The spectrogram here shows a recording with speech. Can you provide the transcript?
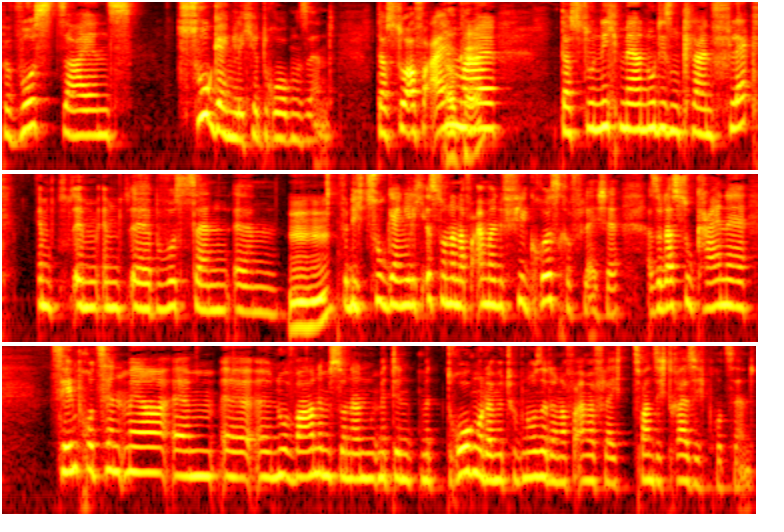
bewusstseinszugängliche Drogen sind. Dass du auf einmal, Okay. Dass du nicht mehr nur diesen kleinen Fleck im, im, im äh, Bewusstsein ähm, für dich zugänglich ist, sondern auf einmal eine viel größere Fläche. Also dass du keine 10% mehr ähm, äh, äh, nur wahrnimmst, sondern mit, den, mit Drogen oder mit Hypnose dann auf einmal vielleicht 20, 30 Prozent.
